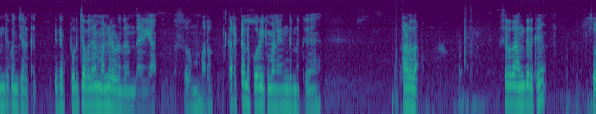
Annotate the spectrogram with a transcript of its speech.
இங்கே கொஞ்சம் இருக்குது இதை பொறிச்சா பார்த்தீங்கன்னா மண்ணில் விழுந்துடும் இந்த ஏரியா ஸோ மரம் கரெக்டாக அந்த போர்வைக்கு மேலே எங்கே இருக்கு அவ்வளோதான் சிலது அங்கே இருக்குது ஸோ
